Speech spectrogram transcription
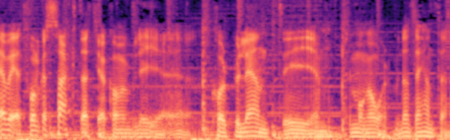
jag vet. Folk har sagt att jag kommer bli eh, korpulent i, eh, i många år, men det har inte hänt än.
